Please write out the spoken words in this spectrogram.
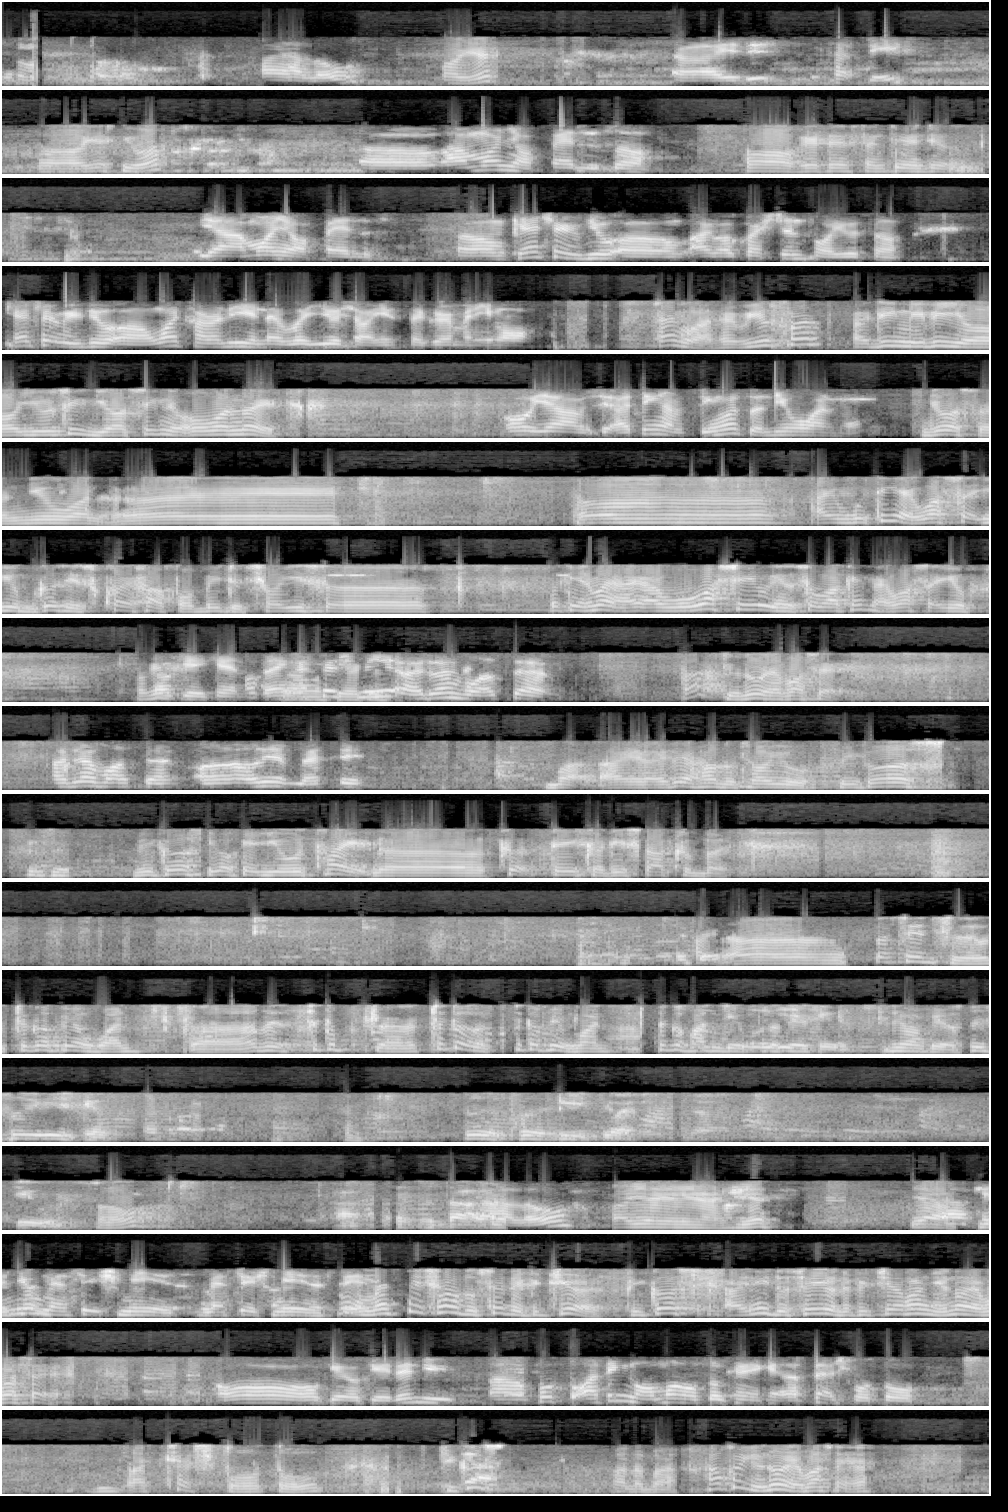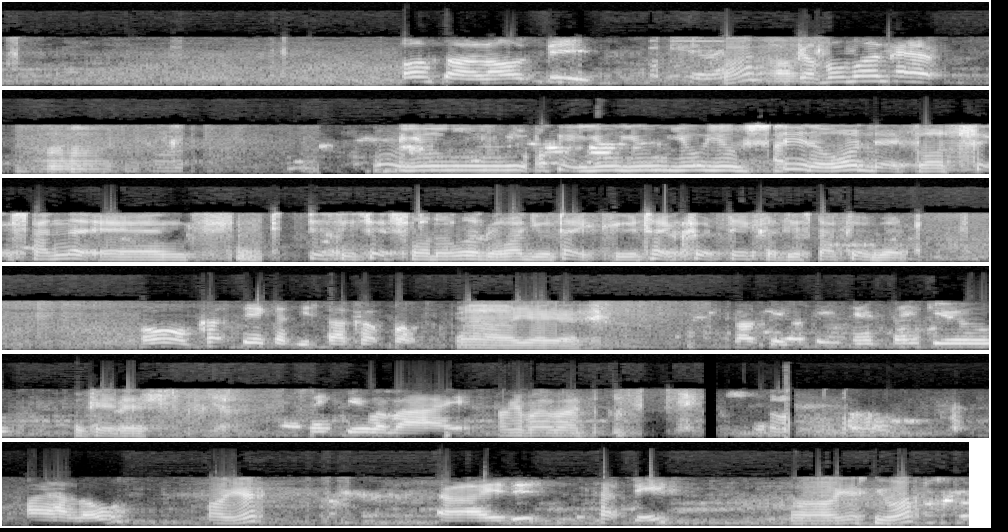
Hi, hello. Oh, yes? Uh, is it Dave? Uh, yes, you are? Uh, I'm on your fence, so. Oh, okay, thank you, thank you. Yeah, I'm on your fence. Um, can I check with you? Um, I got a question for you, sir. Can I check with you? Uh, why currently you never use your Instagram anymore? Have? Have you one? I think maybe you're using, you're seeing the old one, right? Oh yeah, I think I'm seeing what's the new one. Yours a new one. Uh, uh, I would think I WhatsApp you because it's quite hard for me to choose. Uh, okay, never mind. I, I will WhatsApp you in so okay? I WhatsApp you. Okay. Okay, can. Thank Oh, you. okay, okay. I don't have WhatsApp. Huh? You don't have WhatsApp. I don't have WhatsApp. I only have message. But I like that how to tell you because because you- okay you type the Kurt Tay Kurtista Kubert. 呃，这线纸这个不用还，呃，不是这个呃这个这个不用还，这个还给我这边，另外没有。四四一九，四四一九，九 Hello? 啊，不知道 Uh, hello. Oh yeah yeah yeah yes. Yeah. Uh, can you message me? Message me Oh, instead. message how to send the picture because I need to send you the picture one. You know I WhatsApp. Oh, okay, okay. Then you uh photo. I think normal also can. You can attach photo. Attach photo because what about? How come you know ah? What's lousy? Huh? Government app. You okay? You you you you see the one that got six hundred and sixty six for the one the one you type you type Kurt take a discount work. Oh, cut take a Dista couple. Ah yeah yeah. Okay, okay. Thank- Thank you. Okay that's. Yeah, Thank you. Bye bye. Okay bye bye. Hello. Hi, hello. Oh yeah. Uh, is Third Dave? Uh yes you are.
